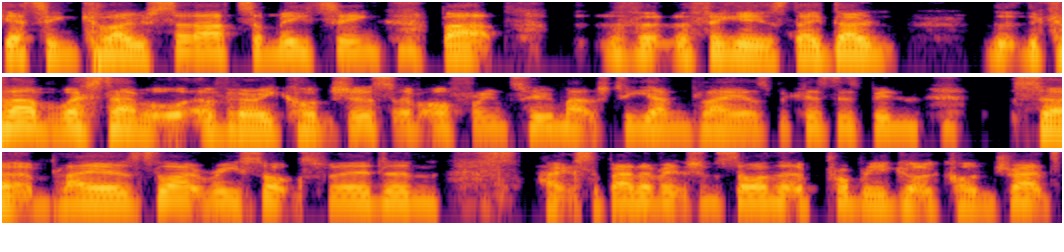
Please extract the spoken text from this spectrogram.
getting closer to meeting but the, the thing is they don't the, the club West Ham are, very conscious of offering too much to young players because there's been certain players like Reece Oxford and Haksabanovic and so on that have probably got a contract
